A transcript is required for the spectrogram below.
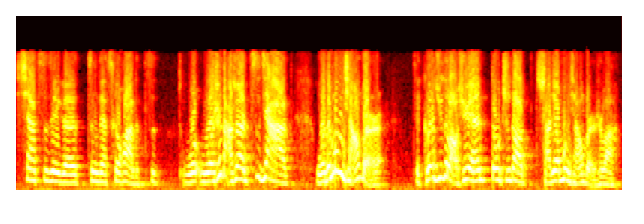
下次这个正在策划的自我我是打算自驾我的梦想本儿，这格局的老学员都知道啥叫梦想本是吧？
